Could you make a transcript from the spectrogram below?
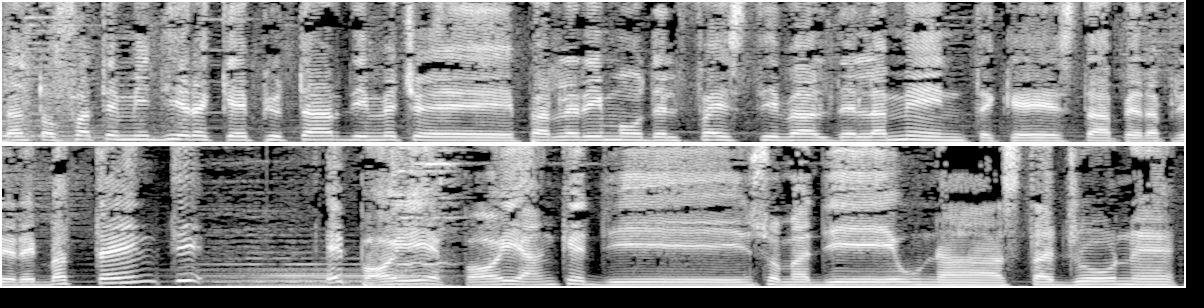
Tanto fatemi dire che più tardi invece parleremo del Festival della Mente che sta per aprire i battenti. E poi, e poi, anche di, insomma, di una stagione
